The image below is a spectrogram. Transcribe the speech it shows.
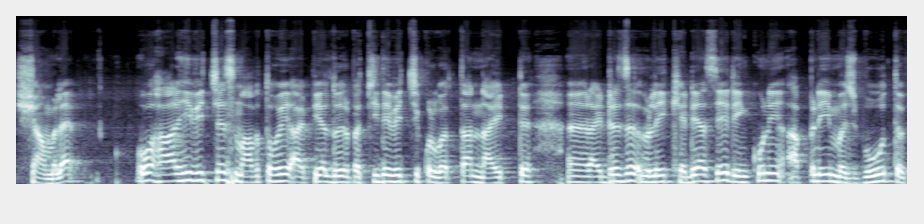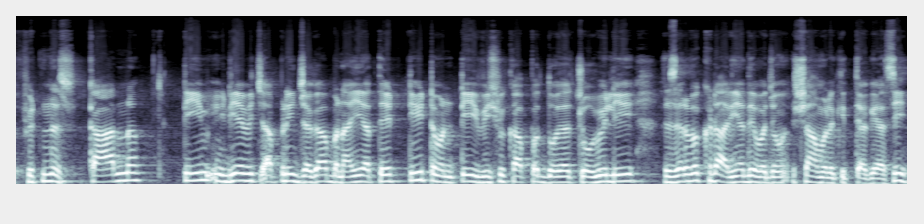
ਸ਼ਾਮਲ ਹੈ। ਉਹ ਹਾਲ ਹੀ ਵਿੱਚ ਸਮਾਪਤ ਹੋਏ ਆਈਪੀਐਲ 2025 ਦੇ ਵਿੱਚ ਕੋਲਕਾਤਾ ਨਾਈਟ ਰਾਈਡਰਜ਼ ਲਈ ਖੇਡਿਆ ਸੀ। ਰਿੰਕੂ ਨੇ ਆਪਣੀ ਮਜ਼ਬੂਤ ਫਿਟਨੈਸ ਕਾਰਨ ਟੀਮ ਇੰਡੀਆ ਵਿੱਚ ਆਪਣੀ ਜਗ੍ਹਾ ਬਣਾਈ ਅਤੇ T20 ਵਿਸ਼ਵ ਕੱਪ 2024 ਲਈ ਰਿਜ਼ਰਵ ਖਿਡਾਰੀਆਂ ਦੇ ਵਜੋਂ ਸ਼ਾਮਲ ਕੀਤਾ ਗਿਆ ਸੀ।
